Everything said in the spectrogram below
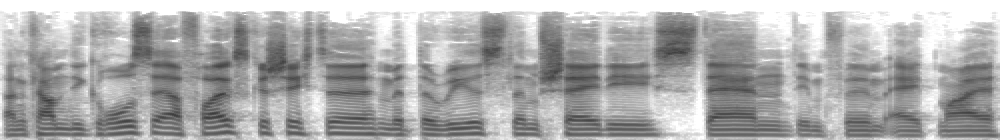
Dann kam die große Erfolgsgeschichte mit The Real Slim Shady, Stan, dem Film Eight Mile.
